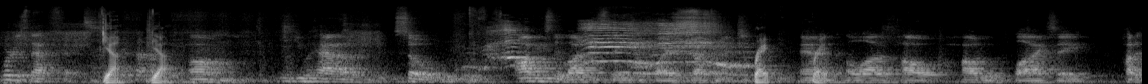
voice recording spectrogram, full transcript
Where does that fit? Yeah, yeah. Um, you have, so obviously a lot of these things require judgment. Right, and right. a lot of how how to apply, say, how to,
